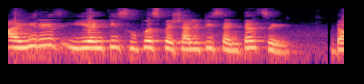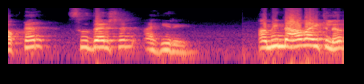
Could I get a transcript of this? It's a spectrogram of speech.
Ahire's E N T super speciality सेंटरचे डॉक्टर सुदर्शन अहिरे. आम्ही नाव ऐकलं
